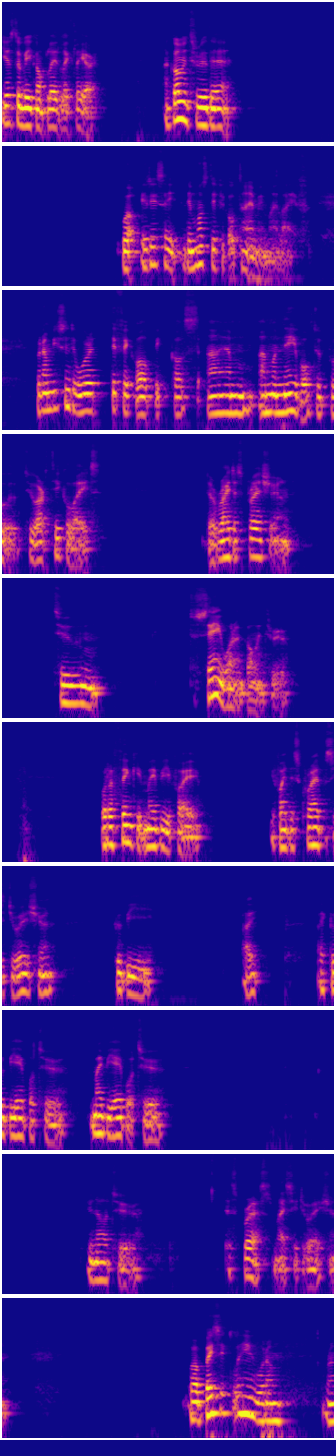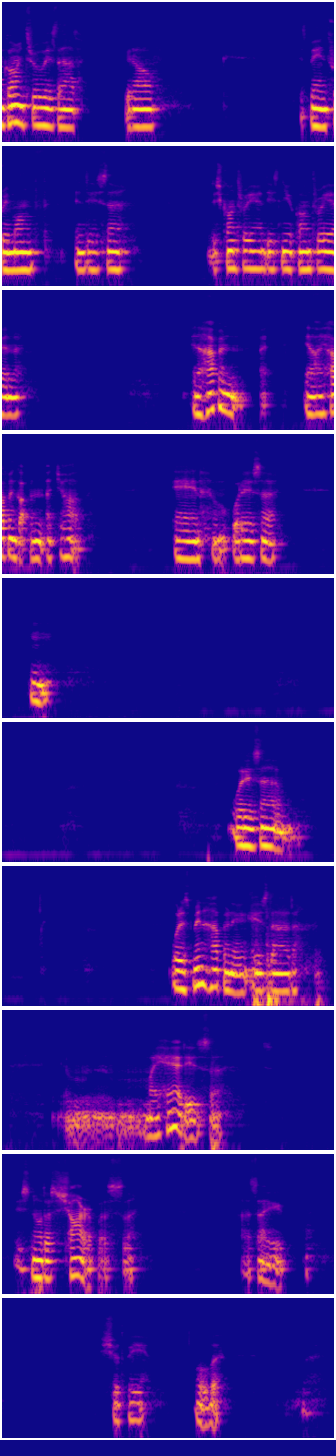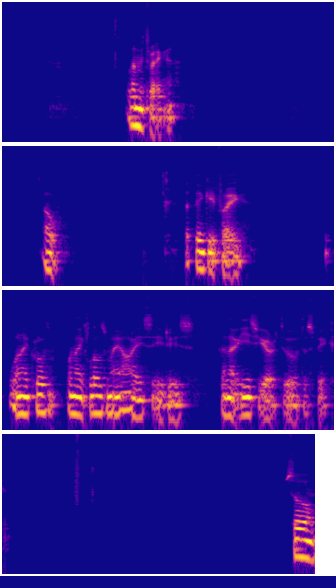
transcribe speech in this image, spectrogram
just to be completely clear, I'm going through the well, it is a the most difficult time in my life. But I'm using the word difficult because I am I'm unable to put to articulate the right expression to to say what I'm going through. But I think it maybe if I if I describe the situation, could be I I could be able to might be able to you know to express my situation. Well basically what i'm what i'm going through is that you know it's been three months in this uh, this country and this new country and and I haven't and I haven't gotten a job. And what is uh hmm. What is um what has been happening is that um, my head is uh, is not as sharp as uh, as I should be. Well, the let me try again. Oh, I think if I when I close when I close my eyes, it is kind of easier to to speak. So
